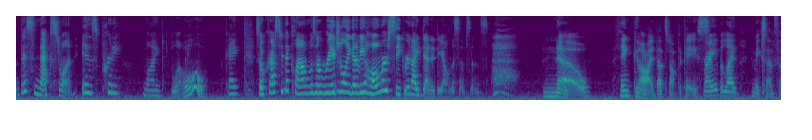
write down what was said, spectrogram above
this next one is pretty mind blowing. Oh. Okay, so Krusty the Clown was originally going to be Homer's secret identity on The Simpsons, No. Thank God that's not the case. right? But like, It makes sense though.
